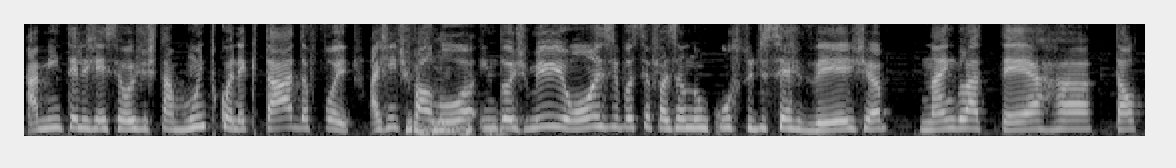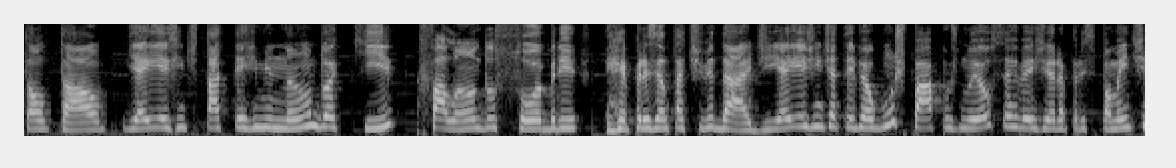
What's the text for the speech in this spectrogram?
a minha inteligência hoje está muito conectada, foi... A gente falou, em 2011, você fazendo um curso de cerveja na Inglaterra, tal, tal, tal. E aí, a gente tá terminando aqui falando sobre representatividade. E aí, a gente já teve alguns papos no Eu Cervejeira, principalmente,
